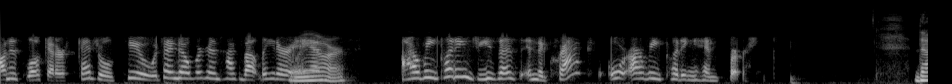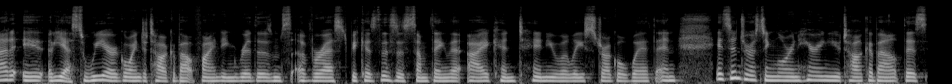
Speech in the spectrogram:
honest look at our schedules too, which I know we're going to talk about later. We and are. Are we putting Jesus in the cracks, or are we putting him first? That is, yes, we are going to talk about finding rhythms of rest because this is something that I continually struggle with. And it's interesting, Lauren, hearing you talk about this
